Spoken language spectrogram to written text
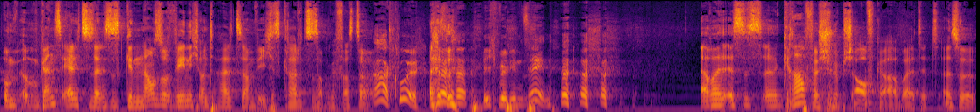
um, um ganz ehrlich zu sein, es ist genauso wenig unterhaltsam, wie ich es gerade zusammengefasst habe. Ah, cool. ich will ihn sehen. Aber es ist äh, grafisch hübsch aufgearbeitet. Also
